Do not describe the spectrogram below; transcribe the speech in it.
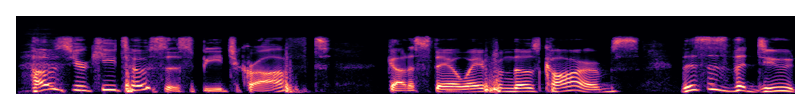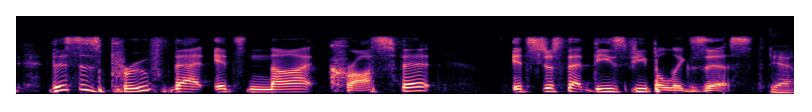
How's your ketosis, Beechcroft? Got to stay away from those carbs. This is the dude. This is proof that it's not CrossFit. It's just that these people exist. Yeah.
